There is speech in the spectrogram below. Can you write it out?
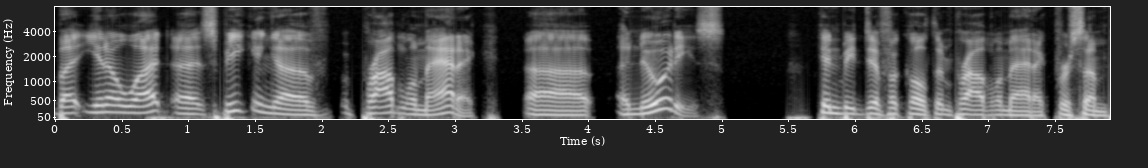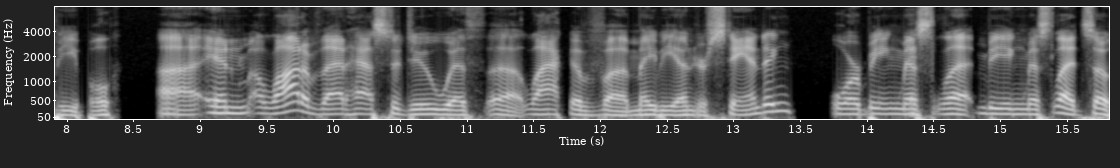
But you know what? Uh, speaking of problematic, annuities can be difficult and problematic for some people. Uh, and a lot of that has to do with uh, lack of uh, maybe understanding or being misled. Being misled. So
